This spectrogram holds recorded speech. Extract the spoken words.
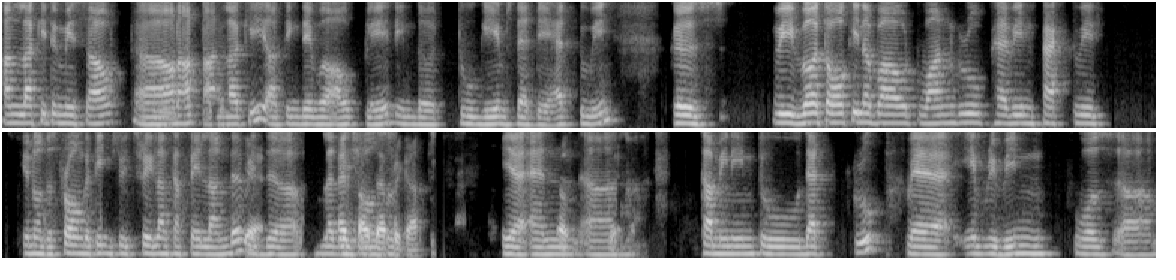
unlucky to miss out. Uh, mm. Not unlucky. I think they were outplayed in the two games that they had to win because we were talking about one group having packed with you know the stronger teams with Sri Lanka fell under yeah. with the Bangladesh and South also. Africa. Yeah, and oh, uh, yeah. coming into that group where every win was uh,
